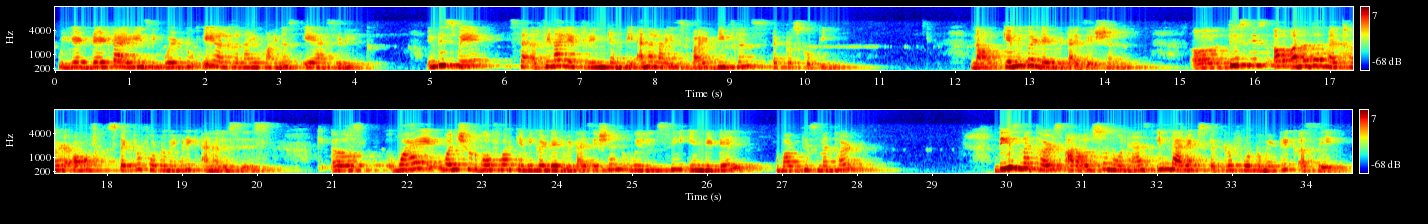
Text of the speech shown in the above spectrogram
we'll get delta A is equal to A alkaline minus A acidic. In this way, phenylephrine can be analyzed by difference spectroscopy. Now, chemical derivatization. Uh, this is uh, another method of spectrophotometric analysis. Uh, why one should go for chemical derivatization, we'll see in detail about this method. These methods are also known as indirect spectrophotometric assay.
